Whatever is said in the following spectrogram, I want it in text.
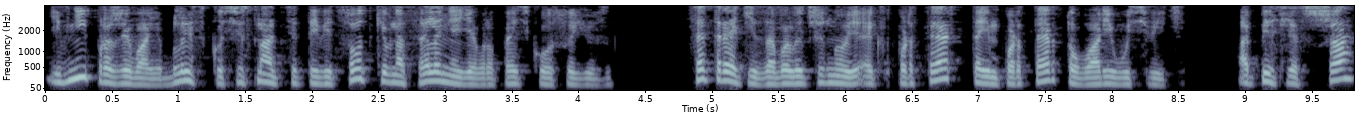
і в ній проживає близько 16% населення Європейського Союзу. Це третій за величиною експортер та імпортер товарів у світі. А після США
